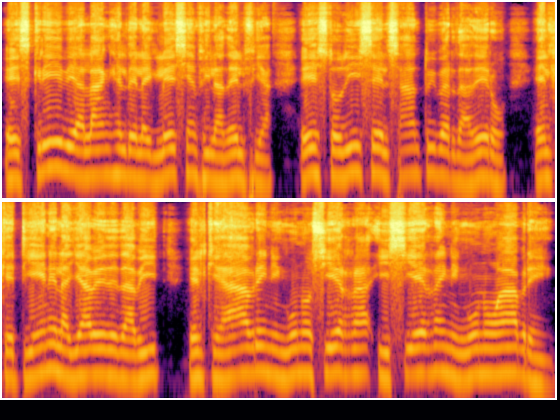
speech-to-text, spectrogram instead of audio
Escribe al ángel de la iglesia en Filadelfia. Esto dice el santo y verdadero, el que tiene la llave de David, el que abre y ninguno cierra y cierra y ninguno abre.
